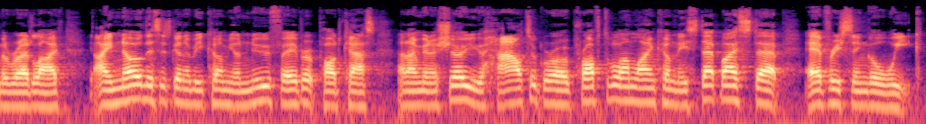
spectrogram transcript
the Red Life. I know this is going to become your new favorite podcast, and I'm going to show you how to grow a profitable online company step by step every single week.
